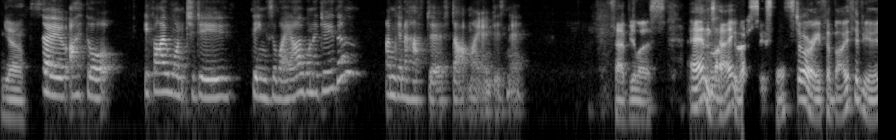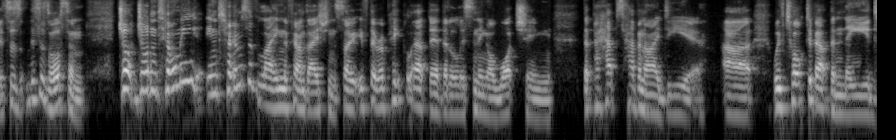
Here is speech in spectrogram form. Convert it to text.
Yeah. So i thought if i want to do things the way i want to do them i'm going to have to start my own business Fabulous. And Love hey, that. what a success story for both of you. This is this is awesome. Jo- Jordan, tell me in terms of laying the foundation. So if there are people out there that are listening or watching that perhaps have an idea uh, we've talked about the need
